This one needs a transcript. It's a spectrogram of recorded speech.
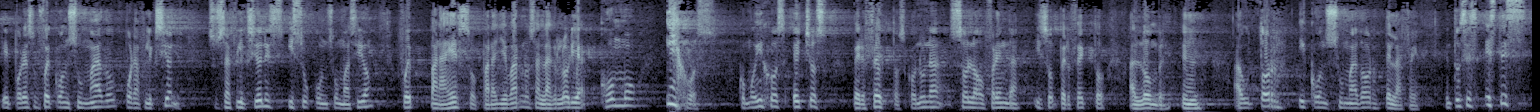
que por eso fue consumado por aflicciones sus aflicciones y su consumación fue para eso, para llevarnos a la gloria como hijos, como hijos hechos perfectos, con una sola ofrenda hizo perfecto al hombre. El autor y consumador de la fe. Entonces, esta es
